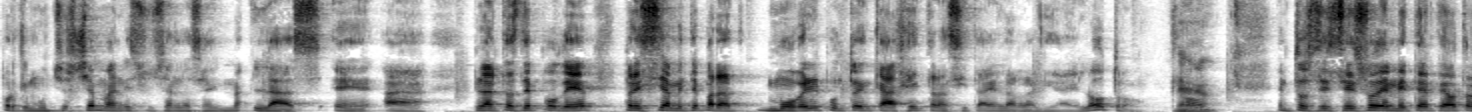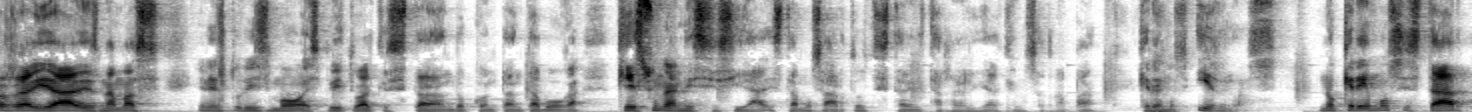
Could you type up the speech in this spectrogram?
porque muchos chamanes usan las, las eh, plantas de poder precisamente para mover el punto de encaje y transitar en la realidad del otro. Claro. Entonces, eso de meterte a otras realidades, nada más en el turismo espiritual que se está dando con tanta boga, que es una necesidad, estamos hartos de estar en esta realidad que nos atrapa, queremos irnos, no queremos estar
